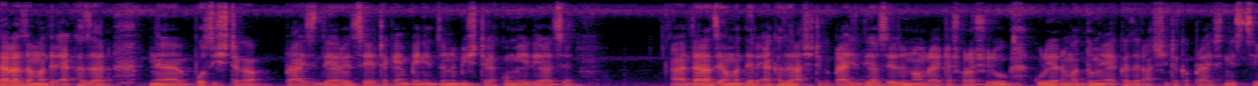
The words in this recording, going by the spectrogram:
দারাজ আমাদের এক হাজার পঁচিশ টাকা প্রাইস দেওয়া রয়েছে, এটা ক্যাম্পেইনের জন্য বিশ টাকা কমিয়ে দেওয়া আছে। আর দারাজে আমাদের এক হাজার আশি টাকা প্রাইস দেওয়া আছে, এজন্য আমরা এটা সরাসরি কুরিয়ারের মাধ্যমে এক হাজার আশি টাকা প্রাইস নিচ্ছি।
